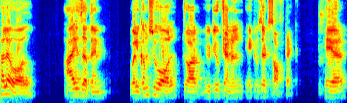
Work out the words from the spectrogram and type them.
Hello all, I Zatin welcomes you all to our YouTube channel A to Z Soft Tech. Here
